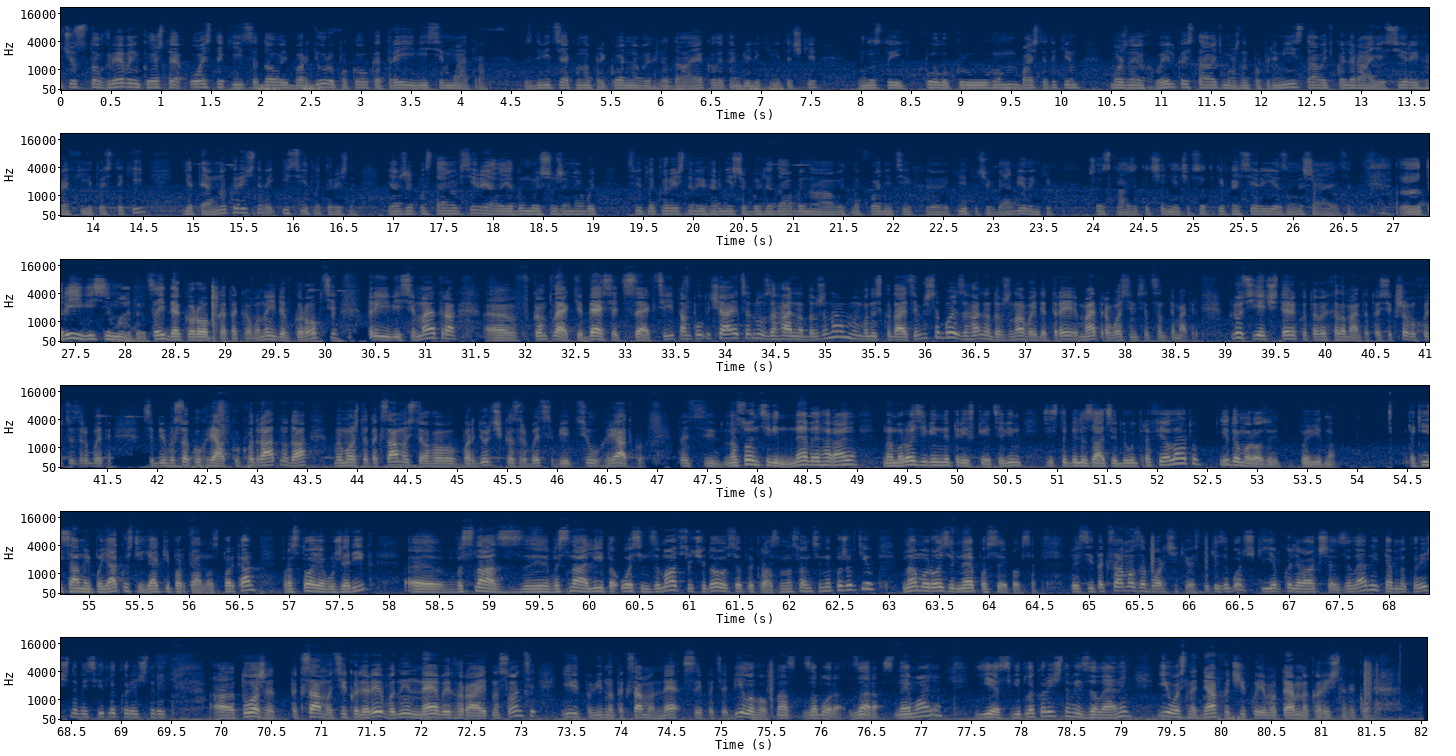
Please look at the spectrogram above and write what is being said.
1100 гривень коштує ось такий садовий бордюр, упаковка 3,8 метра. Тобто дивіться, як воно прикольно виглядає, коли там білі квіточки. Воно стоїть полукругом, бачите, таким. Можна його хвилькою ставити, можна по прямій ставити. Кольора є сірий графіт, ось такий, є темно-коричневий і світло-коричневий. Я вже поставив сірий, але я думаю, що вже, мабуть, світло-коричневий гарніше б виглядав би на, от, на фоні цих е, квіточок, да, біленьких. Що скажете, чи ні? Чи все-таки хай сірий є, залишається? Е, 3,8 метри. Це йде коробка така. Воно йде в коробці 3,8 метра. Е, В комплекті 10 секцій. Там виходить. Ну, загальна довжина. Вони складаються між собою. Загальна довжина вийде 3 метри 80 сантиметрів. Плюс є 4 кутових елементи. Тобто, якщо ви хочете зробити собі високу грядку квадратну, да, ви можете так само з цього бордюрчика зробити собі цю грядку. Тобто на сонці він не вигорає, на морозі він не тріскається. Він зі стабілізацією до ультрафіолету і до морозу відповідно. Такий самий по якості, як і паркан. Ось паркан простояв уже рік. Е, весна, з- весна, літо, осінь, зима, все чудово, все прекрасно. На сонці не пожовтів, на морозі не посипався. Тобто і так само заборчики. Ось такі заборчики є в кольорах ще зелений, темно-коричневий, світло-коричневий. А, Теж так само ці кольори вони не вигорають на сонці і відповідно так само не сипаться. Білого в нас забора зараз немає. Є світло-коричневий, зелений, і ось на днях очікуємо темно-коричневий колір.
